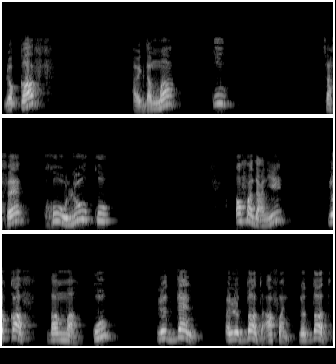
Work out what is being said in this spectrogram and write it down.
le qaf avec damma, kou. Ça fait khuluqu. Enfin dernier, le qaf, damma, kou. Le del, le dod, afwan, le dod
